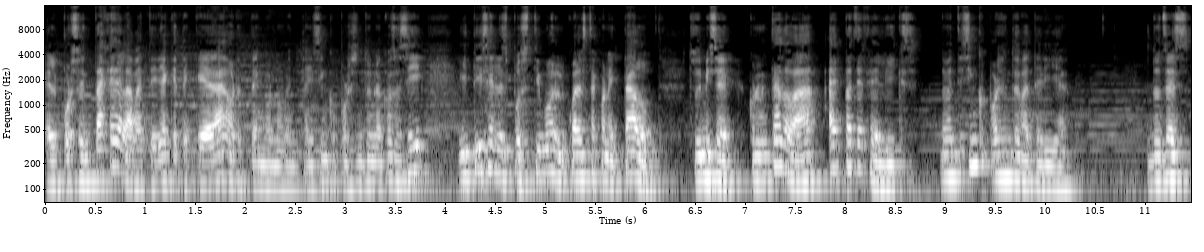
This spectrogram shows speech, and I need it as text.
el porcentaje de la batería que te queda, ahora tengo 95%, una cosa así, y te dice el dispositivo al cual está conectado. Entonces me dice, conectado a iPad de Félix, 95% de batería. Entonces,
